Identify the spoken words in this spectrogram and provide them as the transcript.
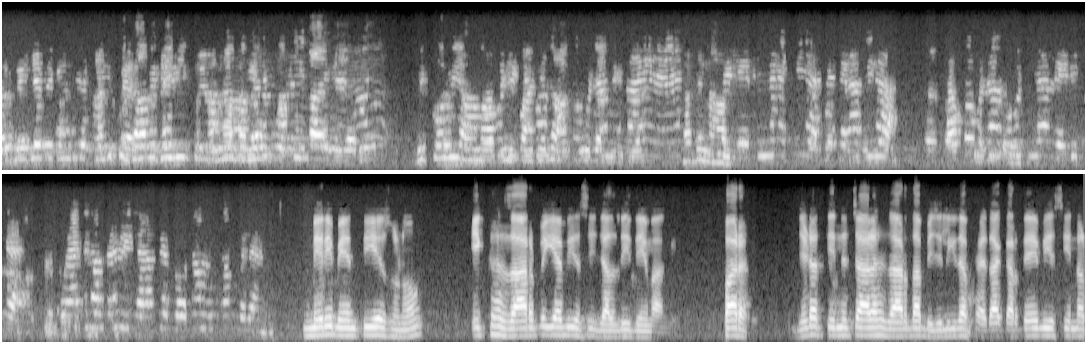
ਸਰ ਬੀਜੇਪੀ ਕਹਿੰਦੀ ਹੈ ਕਿ ਕੋਈ ਦਾਅਵੇ ਹੈ ਨਹੀਂ ਕੋਈ ਉਹਨਾਂ ਬੰਦਿਆਂ ਨੂੰ ਕੋਈ ਲਾਏ ਗਏ ਹੈਗੇ। ਵੀ ਕੋਈ ਵੀ ਆਮ ਆਦਮੀ ਪਾਰਟੀ ਦਾ ਆਗੂ ਜਾਂ ਲੀਡਰ ਸਾਡੇ ਨਾਲ ਸਭ ਤੋਂ ਵੱਡਾ ਰੋਡ ਜਿਹੜਾ ਲੇਡੀਜ਼ ਹੈ ਉਹ ਇਹ ਕਹਿੰਦਾ ਵੀ ਯਾਰ ਤੇ ਦੋਨਾਂ ਨੂੰ ਕੰਮ ਮਿਲਣ ਮੇਰੀ ਬੇਨਤੀ ਹੈ ਸੁਣੋ 1000 ਰੁਪਈਆ ਵੀ ਅਸੀਂ ਜਲਦੀ ਦੇਵਾਂਗੇ। ਪਰ ਜਿਹੜਾ 3-4 ਹਜ਼ਾਰ ਦਾ ਬਿਜਲੀ ਦਾ ਫਾਇਦਾ ਕਰਦੇ ਇਹ ਵੀ ਅਸੀਂ ਇਹਨਾਂ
